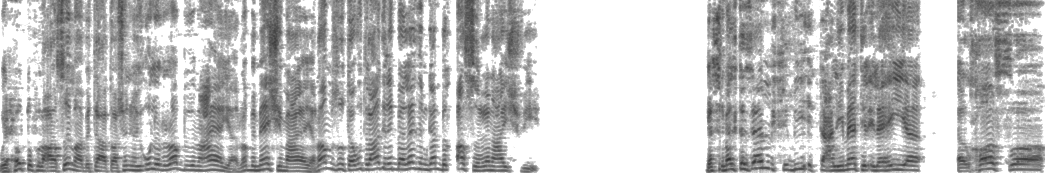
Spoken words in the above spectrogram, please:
ويحطه في العاصمة بتاعته عشان يقول الرب معايا الرب ماشي معايا رمزه تابوت العهد اللي يبقى لازم جنب القصر اللي أنا عايش فيه. بس ما التزمش بالتعليمات الإلهية الخاصة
